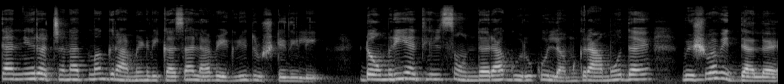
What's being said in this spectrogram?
त्यांनी रचनात्मक ग्रामीण विकासाला वेगळी दृष्टी दिली. डोंबरी येथील सौंदरा गुरुकुलम ग्रामोदय विश्वविद्यालय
